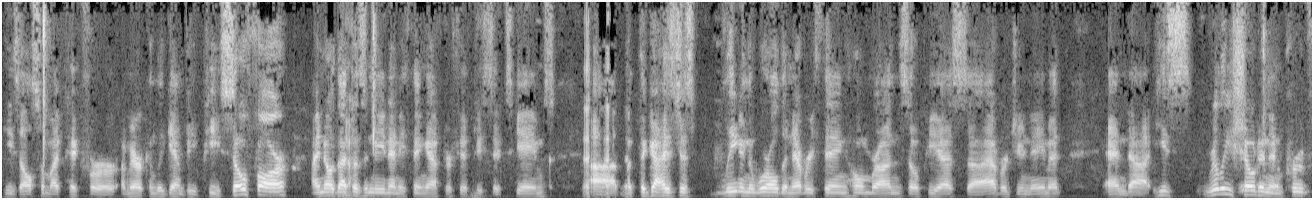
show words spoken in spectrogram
he's also my pick for American League MVP so far. I know that yeah. doesn't mean anything after 56 games, uh, but the guy's just leading the world in everything home runs, OPS, average, you name it. And he's really showed an improved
